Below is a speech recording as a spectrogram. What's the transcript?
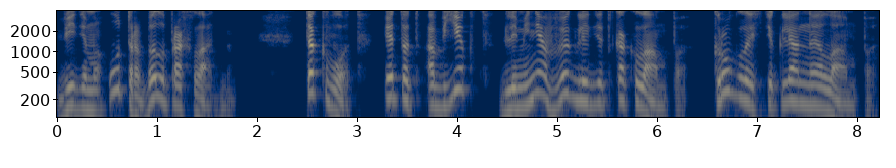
Видимо, утро было прохладным. Так вот, этот объект для меня выглядит как лампа. Круглая стеклянная лампа,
